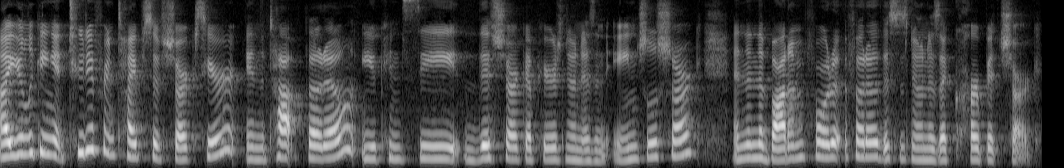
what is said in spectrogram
Uh, you're looking at two different types of sharks here. In the top photo, you can see this shark up here is known as an angel shark, and then the bottom photo, photo this is known as a carpet shark.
